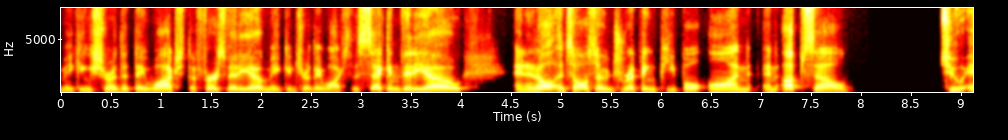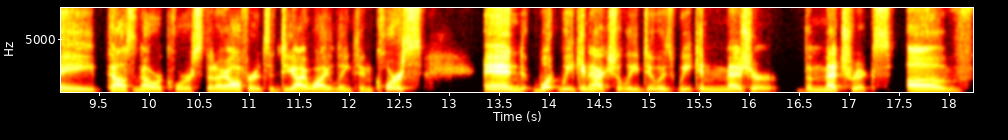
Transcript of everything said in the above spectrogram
making sure that they watch the first video, making sure they watch the second video. And it all it's also dripping people on an upsell to a thousand hour course that I offer. It's a DIY LinkedIn course. And what we can actually do is we can measure the metrics of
